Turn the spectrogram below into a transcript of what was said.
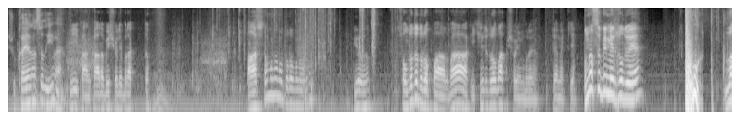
Şu kaya nasıl iyi mi? İyi kanka arabayı şöyle bıraktım. Ağaçta mı lan o drop'un orada? Yo. Solda da drop var. Bak ikinci drop atmış oyun buraya. Demek ki. Bu nasıl bir mevzu oluyor ya? La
